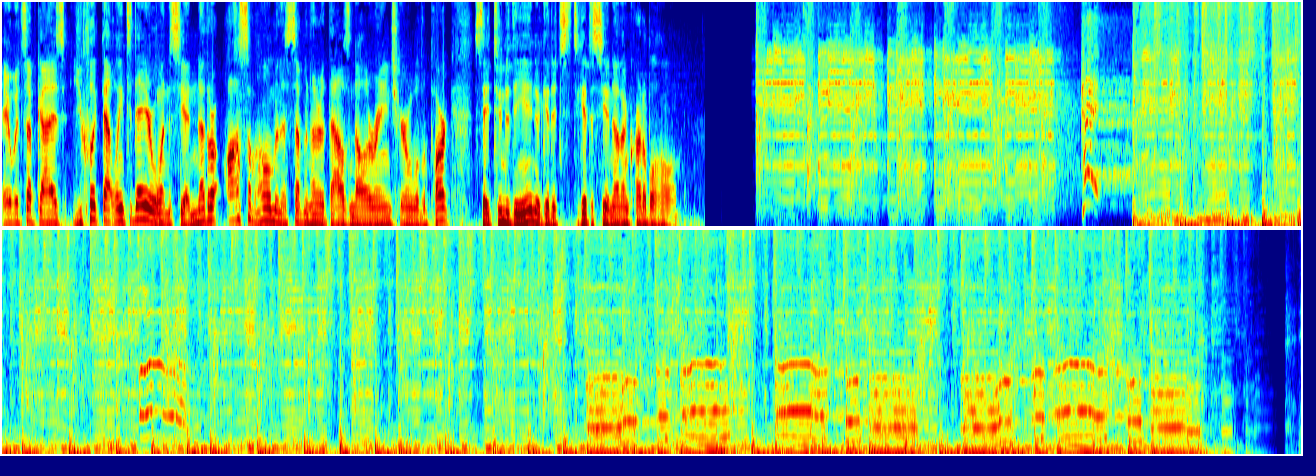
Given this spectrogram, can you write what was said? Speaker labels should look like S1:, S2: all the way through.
S1: Hey, what's up, guys? You clicked that link today or want to see another awesome home in the $700,000 range here in Woodland Park? Stay tuned to the end. You'll get to, get to see another incredible home.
